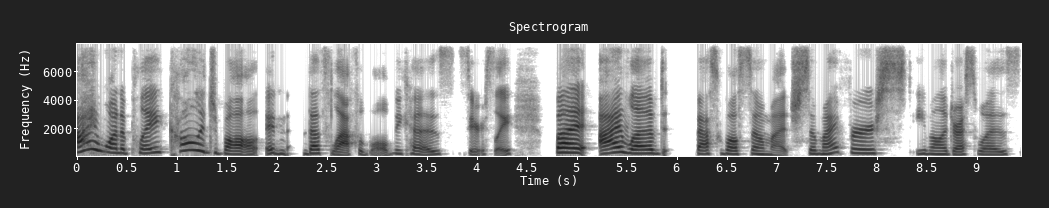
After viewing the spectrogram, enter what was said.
I want to play college ball. And that's laughable because seriously, but I loved basketball so much. So my first email address was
